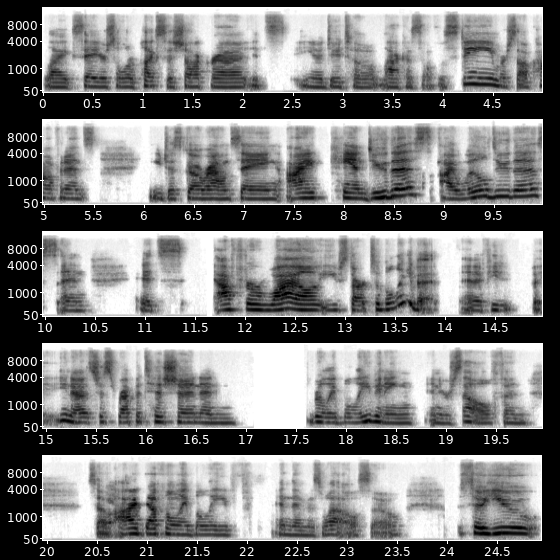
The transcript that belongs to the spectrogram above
like say your solar plexus chakra, it's you know due to lack of self-esteem or self-confidence. You just go around saying, I can do this, I will do this. And it's after a while you start to believe it. And if you but you know, it's just repetition and really believing in yourself and so yeah. I definitely believe in them as well. So, so you,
